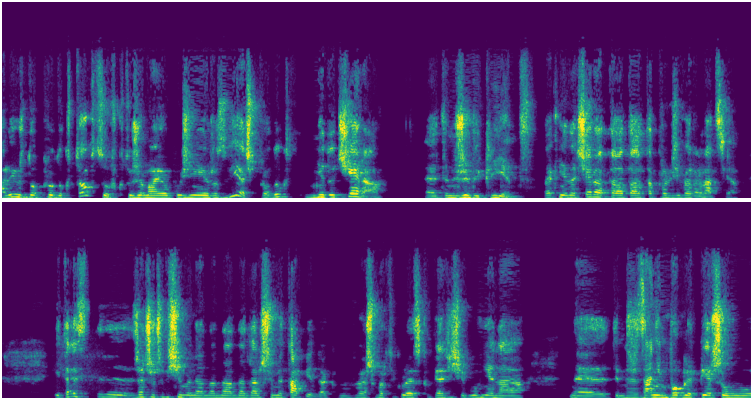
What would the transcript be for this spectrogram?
ale już do produktowców, którzy mają później rozwijać produkt, nie dociera e, ten żywy klient, tak? nie dociera ta, ta, ta prawdziwa relacja. I to jest e, rzecz oczywiście na, na, na dalszym etapie. Tak? W waszym artykule skupiacie się głównie na e, tym, że zanim w ogóle pierwszą,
